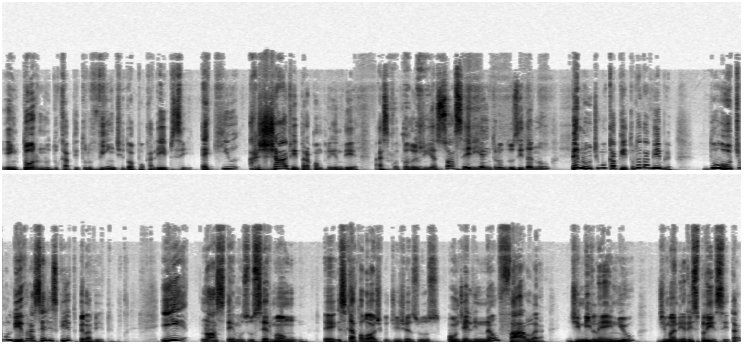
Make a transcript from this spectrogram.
em torno do capítulo 20 do Apocalipse é que a chave para compreender a escatologia só seria introduzida no penúltimo capítulo da Bíblia, do último livro a ser escrito pela Bíblia. E nós temos o sermão é, escatológico de Jesus, onde ele não fala de milênio de maneira explícita,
